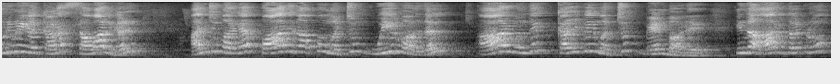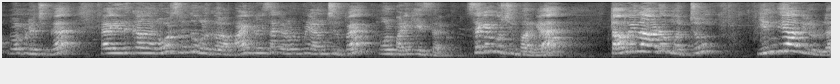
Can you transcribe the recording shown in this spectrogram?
உரிமைகளுக்கான சவால்கள். அஞ்சு பாருங்க பாதுகாப்பு மற்றும் உயிர் வாழுதல். ஆறு வந்து கல்வி மற்றும் மேம்பாடு. இந்த ஆறு தலைப்பிலும் நோட் பண்ணி வச்சுங்க இதுக்கான நோட்ஸ் வந்து உங்களுக்கு பாயிண்ட் வைஸாக நோட் பண்ணி அனுப்பிச்சிருப்பேன். உங்களுக்கு படிக்க ஈஸியாக இருக்கும். செகண்ட் கொஸ்டின் பாருங்க. தமிழ்நாடு மற்றும் இந்தியாவில் உள்ள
